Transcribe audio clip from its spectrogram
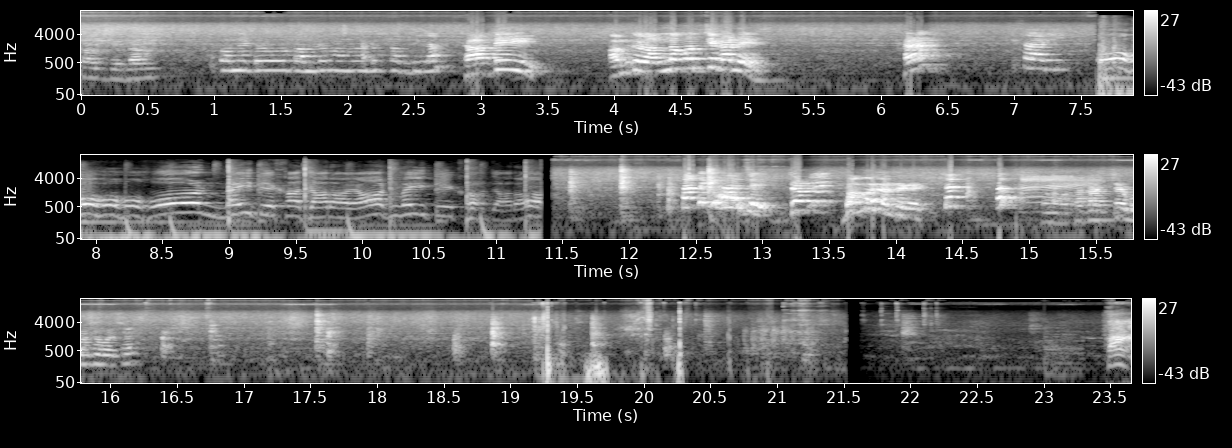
সব দিলাম। টমেটো টমেটো টমেটো সব দিলাম। সাথী আমি তো রান্না করছি এখানে। হ্যাঁ? সরি ও হো হো হো হো নাই দেখা যা রা यार নাই দেখা যা রা তাতে কি হয়েছে? যাবি ভাগো এখান থেকে। মাথা কাটছে বসে বসে। বাহ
